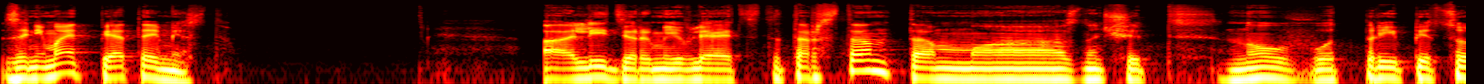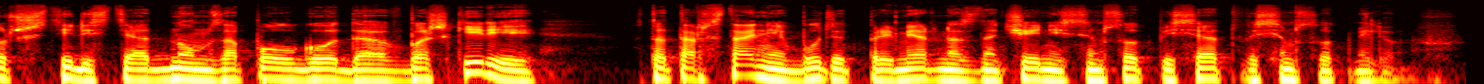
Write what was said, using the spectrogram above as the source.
занимает пятое место а лидером является Татарстан, там, а, значит, ну вот при 561 за полгода в Башкирии, в Татарстане будет примерно значение 750-800 миллионов.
